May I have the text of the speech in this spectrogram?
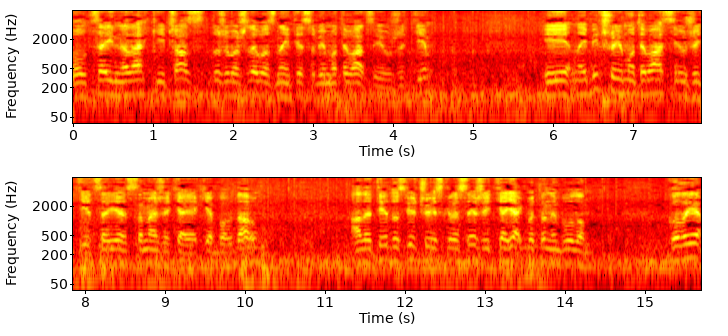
бо в цей нелегкий час дуже важливо знайти собі мотивацію в житті. І найбільшою мотивацією в житті це є саме життя, яке Бог дав. Але ти досвідчуєш краси життя, як би то не було. Коли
